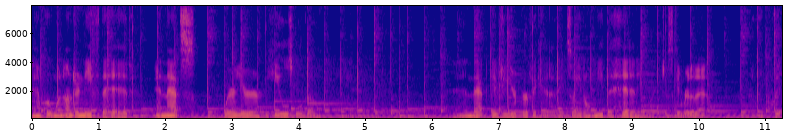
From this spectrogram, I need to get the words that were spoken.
And put one underneath the head, and that's where your heels will go. And that gives you your perfect head height, so you don't need the head anymore. Just get rid of that really quick.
